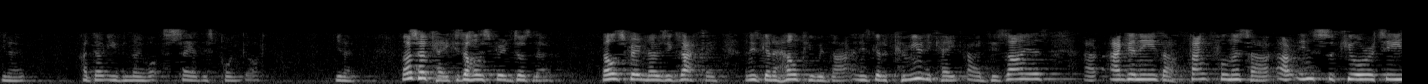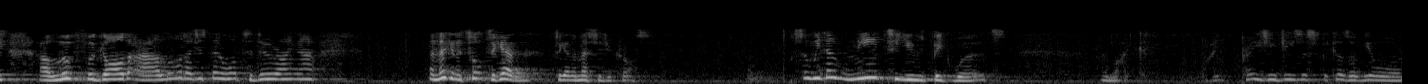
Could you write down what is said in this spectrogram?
you know, I don't even know what to say at this point, God? You know, that's okay because the Holy Spirit does know. The Holy Spirit knows exactly, and He's going to help you with that. And He's going to communicate our desires, our agonies, our thankfulness, our, our insecurities, our love for God, our Lord, I just don't know what to do right now. And they're going to talk together to get the message across. So we don't need to use big words. I'm like, I praise you, Jesus, because of your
